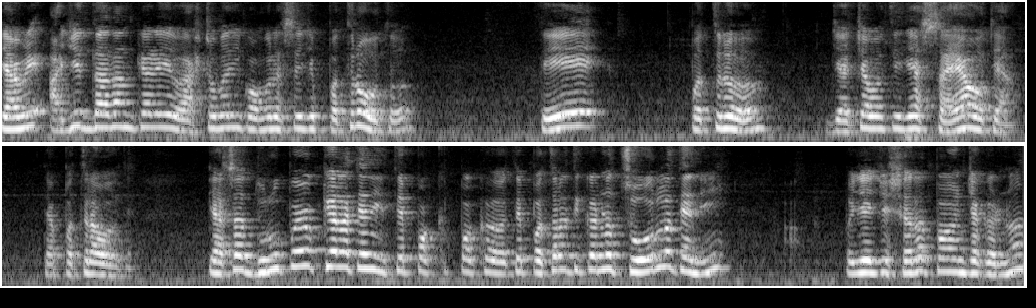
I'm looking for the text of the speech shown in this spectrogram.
त्यावेळी अजितदादांकडे राष्ट्रवादी काँग्रेसचं जे पत्र होतं ते पत्र ज्याच्यावरती ज्या सह्या होत्या त्या पत्रावर होत्या त्याचा दुरुपयोग केला त्यांनी. ते पक पक ते पत्र तिकडनं चोरलं त्यांनी म्हणजे जे शरद पवारांच्याकडनं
